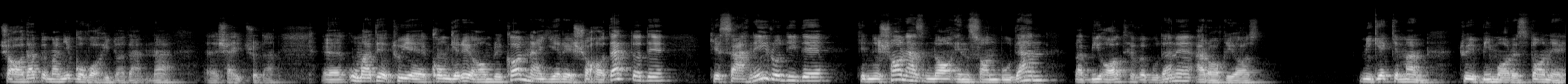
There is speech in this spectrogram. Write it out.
شهادت به معنی گواهی دادن نه شهید شدن. اومده توی کنگره آمریکا نیره شهادت داده که صحنه رو دیده که نشان از ناانسان بودن و بیعاطفه بودن عراقی هاست. میگه که من توی بیمارستان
